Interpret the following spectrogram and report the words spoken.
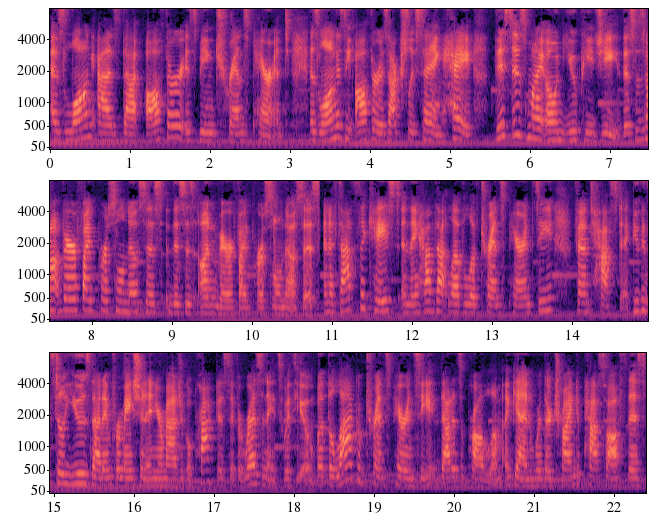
as long as that author is being transparent. As long as the author is actually saying, hey, this is my own UPG. This is not verified personal gnosis. This is unverified personal gnosis. And if that's the case and they have that level of transparency, fantastic. You can still use that information in your magical practice if it resonates with you. But the lack of transparency, that is a problem. Again, where they're trying to pass off this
